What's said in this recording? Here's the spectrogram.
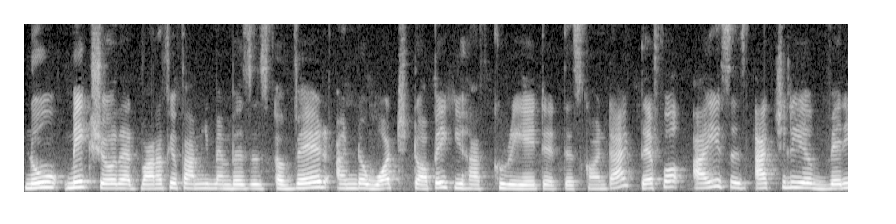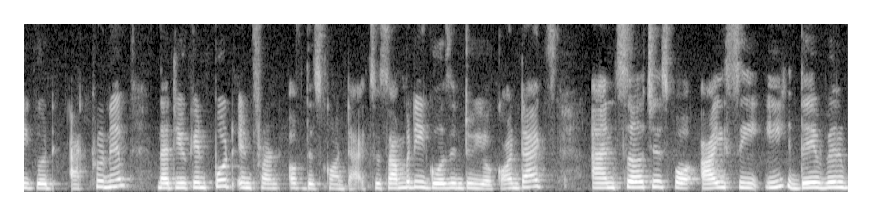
know make sure that one of your family members is aware under what topic you have created this contact. Therefore ice is actually a very good acronym that you can put in front of this contact. So somebody goes into your contacts and searches for ICE they will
